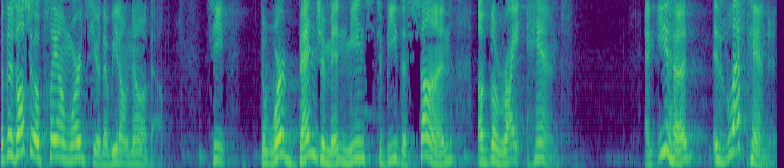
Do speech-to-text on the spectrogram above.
But there's also a play on words here that we don't know about. See, the word Benjamin means to be the son of the right hand. And Ehud is left handed.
